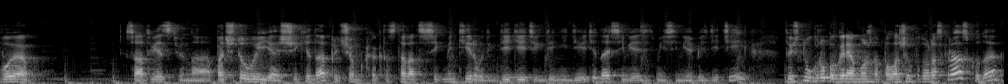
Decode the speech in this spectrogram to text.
в, соответственно, почтовые ящики, да, причем как-то стараться сегментировать, где дети, где не дети, да, семья с детьми, семья без детей. То есть, ну, грубо говоря, можно, положив эту раскраску, да,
